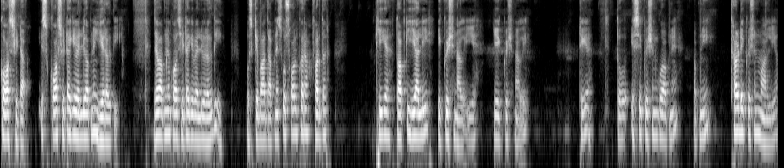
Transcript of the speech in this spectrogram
कॉस थीटा इस कॉस थीटा की वैल्यू आपने ये रख दी। जब आपने कॉस थीटा की वैल्यू रख दी, उसके बाद आपने इसको सॉल्व करा फर्दर ठीक है? तो आपकी ये वाली इक्वेशन आ गई है ये इक्वेशन आ गई। ठीक है? तो इस इक्वेशन को आपने अपनी थर्ड इक्वेशन मान लिया।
